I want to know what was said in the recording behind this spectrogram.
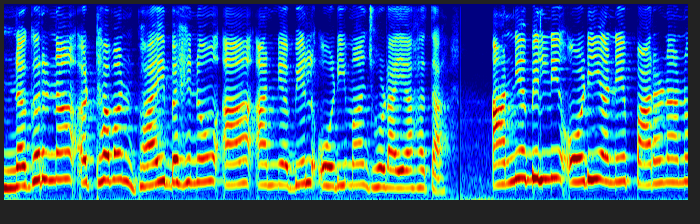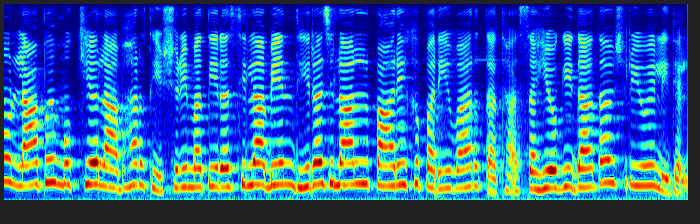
નગરના અઠાવન ભાઈ બહેનો આ આન્ય બિલ ઓડીમાં જોડાયા હતા. આન્ય બિલની ઓડી અને પારણાનો લાભ મુખ્ય લાભાર્થી શ્રીમતી રસીલાબેન ધીરજલાલ પારેખ પરિવાર તથા સહયોગી દાતાશ્રીઓએ લીધેલ.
